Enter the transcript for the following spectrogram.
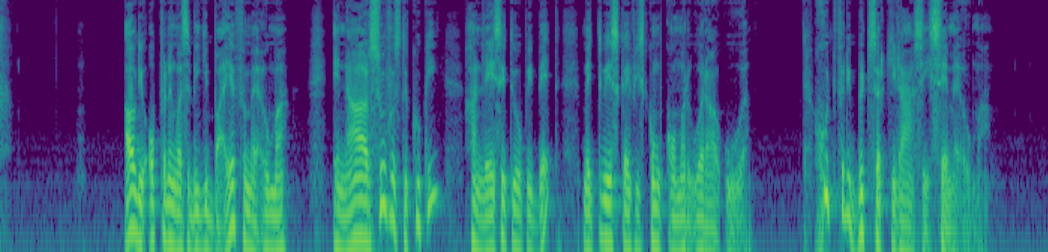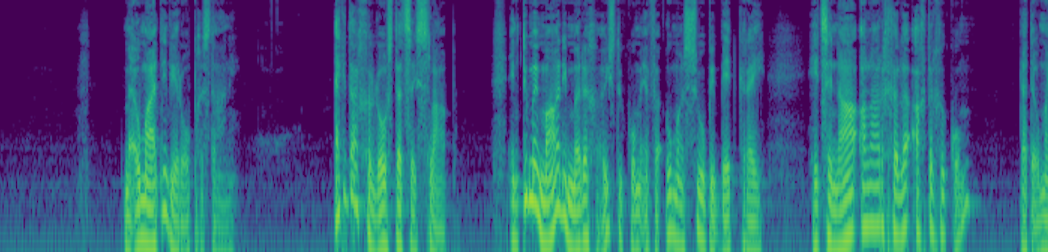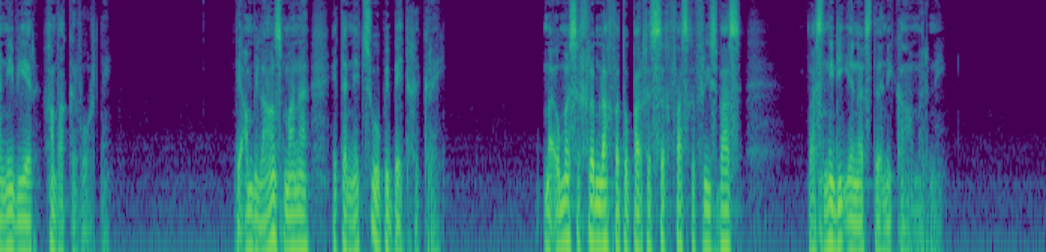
Al die opwinding was 'n bietjie baie vir my ouma en na haar sofoste koekie gaan lê sy toe op die bed met twee skyfies komkommer oor haar oë. Goed vir die bloedsirkulasie, sê my ouma. My ouma het nie weer opgestaan nie. Ek het haar gelos dat sy slaap. En toe my ma die middag huis toe kom en vir ouma so op die bed kry, het sy na al haar gille agtergekom dat ouma nie weer gaan wakker word nie. Die ambulansmanne het haar net so op die bed gekry. My ouma se glimlag wat op haar gesig vasgevries was, was nie die enigste in die kamer nie.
